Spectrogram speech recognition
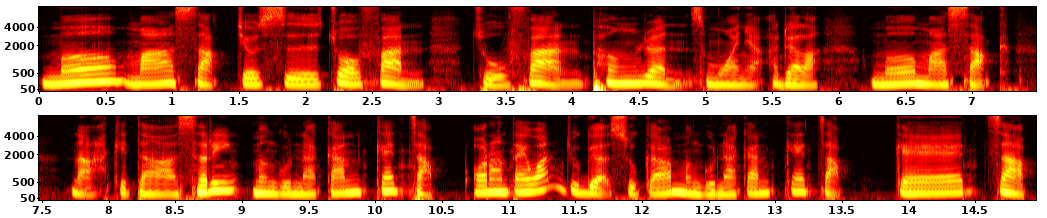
Memasak 就是做饭,煮饭,烹饪 semuanya adalah memasak. Nah, kita sering menggunakan kecap. Orang Taiwan juga suka menggunakan kecap. Kecap.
